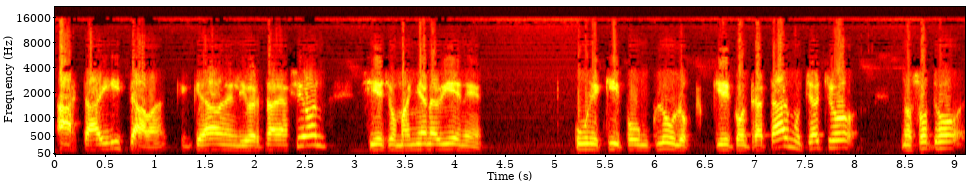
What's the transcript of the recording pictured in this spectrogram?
hasta ahí estaban, que quedaban en libertad de acción. Si ellos mañana viene un equipo, un club los quiere contratar, muchachos, nosotros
